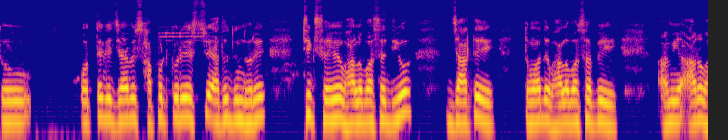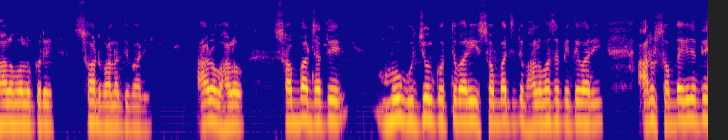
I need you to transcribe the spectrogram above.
তো প্রত্যেকে যেভাবে সাপোর্ট করে এসছো এতদিন ধরে, ঠিক সেইভাবে ভালোবাসা দিও, যাতে তোমাদের ভালোবাসা পেয়ে আমি আরও ভালো ভালো করে শর্ট বানাতে পারি। আরও ভালো, সববার যাতে মুখ উজ্জ্বল করতে পারি, সববার যাতে ভালোবাসা পেতে পারি আরও সবাইকে যাতে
